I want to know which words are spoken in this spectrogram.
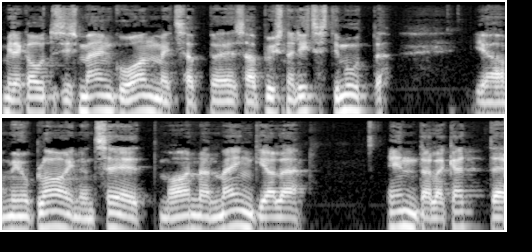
mille kaudu siis mängu andmeid saab, saab üsna lihtsasti muuta. ja minu plaan on see, et ma annan mängijale endale kätte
